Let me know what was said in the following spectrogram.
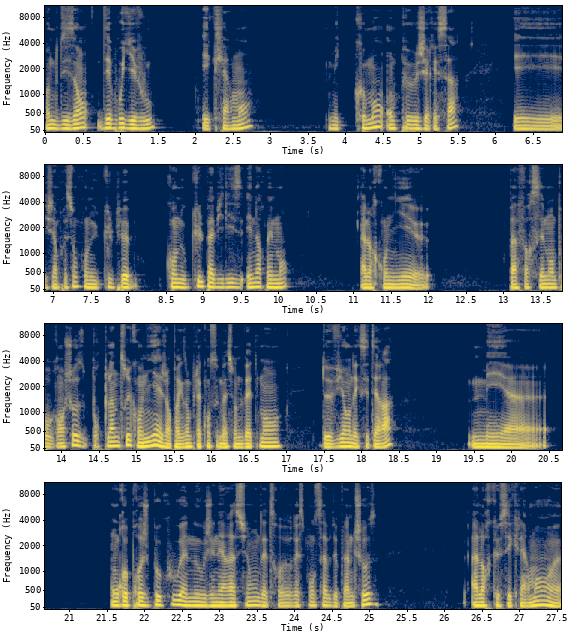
en nous disant débrouillez-vous. Et clairement, mais comment on peut gérer ça? Et j'ai l'impression qu'on nous, culpabilise énormément, alors qu'on n'y est euh, pas forcément pour grand-chose. Pour plein de trucs, on y est, genre par exemple la consommation de vêtements, de viande, etc. Mais euh, on reproche beaucoup à nos générations d'être responsables de plein de choses alors que c'est clairement euh,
